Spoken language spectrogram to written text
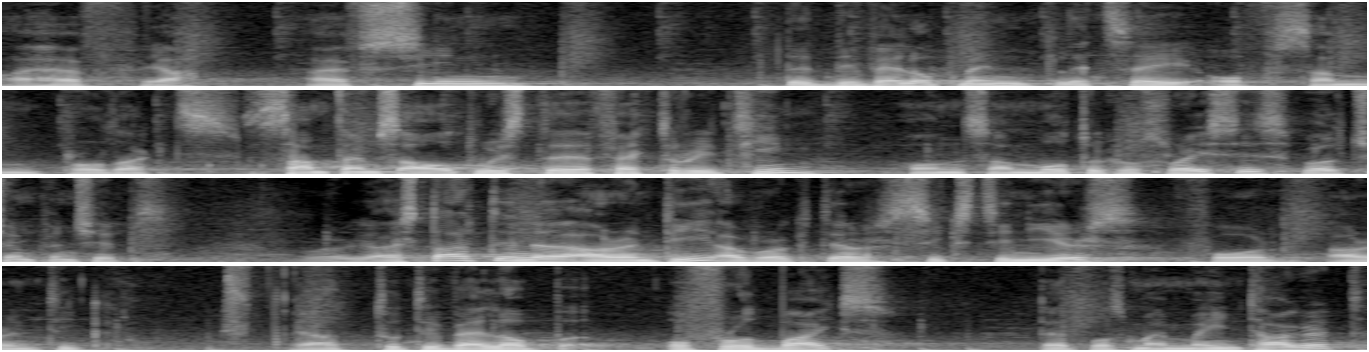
I have, yeah, I have seen the development, let's say, of some products. Sometimes out with the factory team on some motocross races, world championships. I started in the R&D. I worked there 16 years for R&D, yeah, to develop off-road bikes. That was my main target,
